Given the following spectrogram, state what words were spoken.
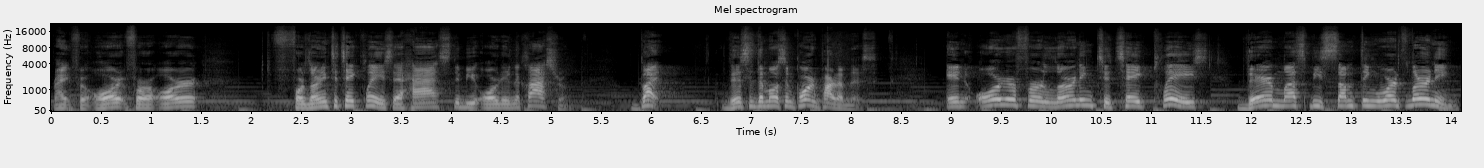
right? For order, for order, for learning to take place, there has to be order in the classroom. But this is the most important part of this. In order for learning to take place, there must be something worth learning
